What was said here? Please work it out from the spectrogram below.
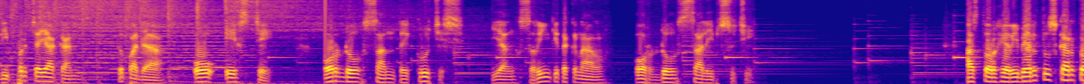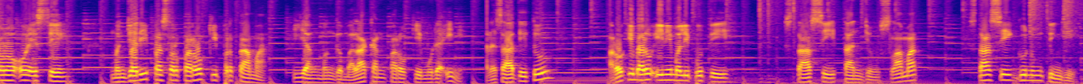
dipercayakan kepada OSC, Ordo Sante Crucis, yang sering kita kenal Ordo Salib Suci. Pastor Heribertus Kartono OSC menjadi pastor paroki pertama yang menggembalakan paroki muda ini. Pada saat itu, paroki baru ini meliputi stasi Tanjung Selamat, stasi Gunung Tinggi,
